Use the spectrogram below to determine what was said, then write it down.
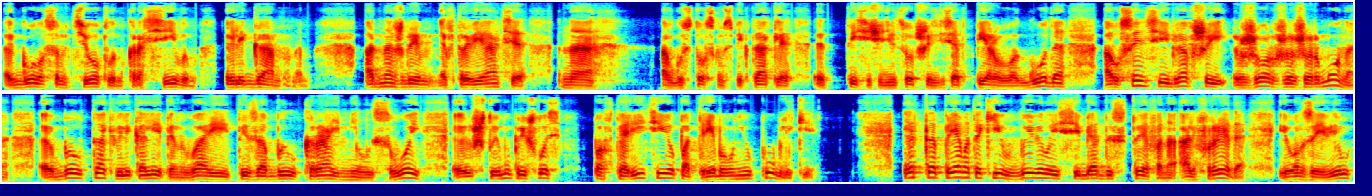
голосом теплым, красивым, элегантным. Однажды в Травиате на августовском спектакле 1961 года Аусенси, игравший Жоржа Жермона, был так великолепен в арии «Ты забыл край, милый свой», что ему пришлось повторить ее по требованию публики. Это прямо-таки вывело из себя Де Стефана, Альфреда, и он заявил,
